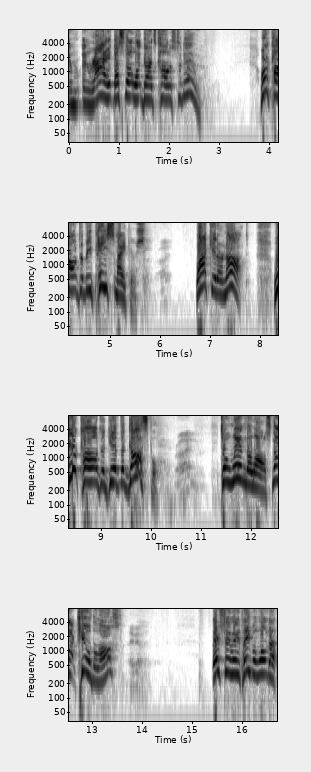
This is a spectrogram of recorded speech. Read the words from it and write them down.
and, and riot. That's not what God's called us to do. We're called to be peacemakers, like it or not. We're called to give the gospel, to win the lost, not kill the lost. There's too many people want to.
